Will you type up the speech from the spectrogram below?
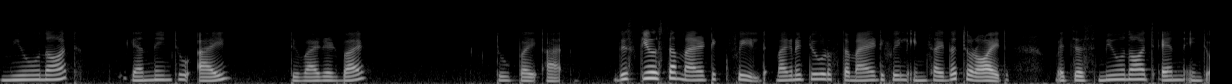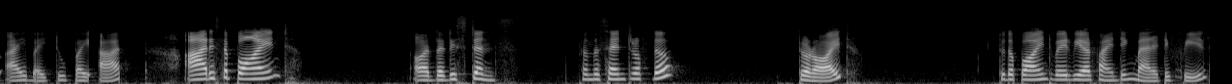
mu naught n into I divided by 2 pi r. This gives the magnetic field, magnitude of the magnetic field inside the toroid which is mu naught n into I by 2 pi r. r is the point or the distance from the center of the toroid to the point where we are finding magnetic field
